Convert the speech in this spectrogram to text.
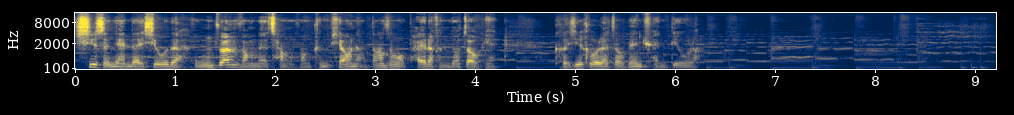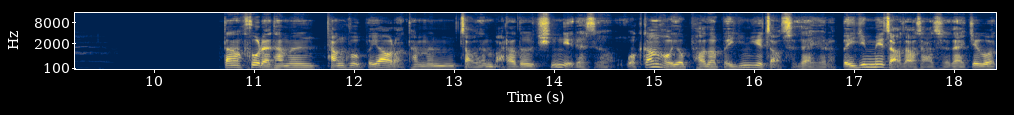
七十年代修的红砖房的厂房很漂亮，当时我拍了很多照片，可惜后来照片全丢了。但后来他们仓库不要了，他们找人把它都清理的时候，我刚好又跑到北京去找磁带去了。北京没找着啥磁带，结果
